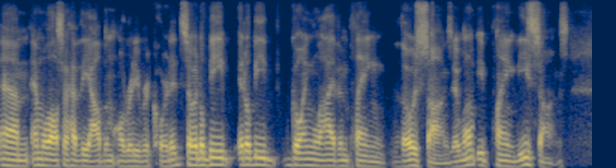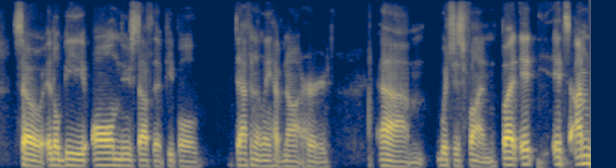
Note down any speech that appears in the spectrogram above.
Um, and we'll also have the album already recorded. So it'll be it'll be going live and playing those songs. It won't be playing these songs. So it'll be all new stuff that people definitely have not heard. Um, which is fun. But it it's I'm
